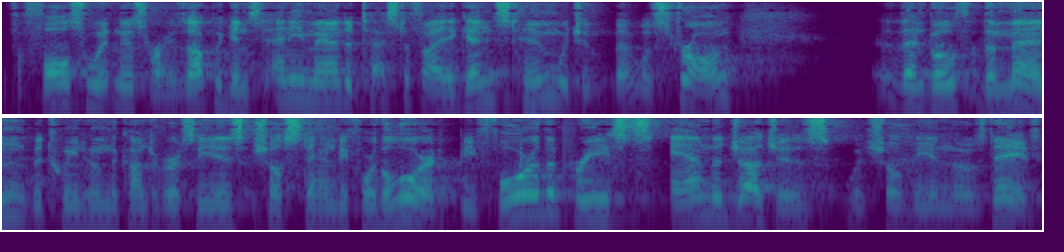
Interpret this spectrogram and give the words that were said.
If a false witness rise up against any man to testify against him, which that was strong, then both the men between whom the controversy is shall stand before the Lord, before the priests and the judges, which shall be in those days.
